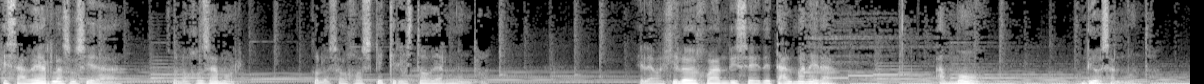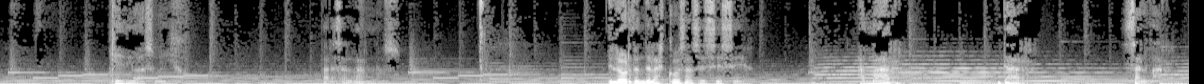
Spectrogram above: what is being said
es a ver la sociedad con ojos de amor, con los ojos que Cristo ve al mundo. El Evangelio de Juan dice, de tal manera amó Dios al mundo, que dio a su Hijo para salvarnos. El orden de las cosas es ese, amar, dar, salvar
